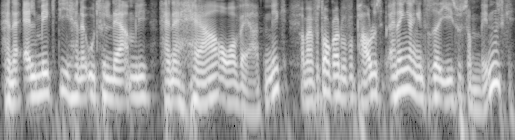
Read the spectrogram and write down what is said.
Han er almægtig, han er utilnærmelig, han er herre over verden, ikke? Og man forstår godt, hvorfor Paulus... Han er ikke engang interesseret i Jesus som menneske,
